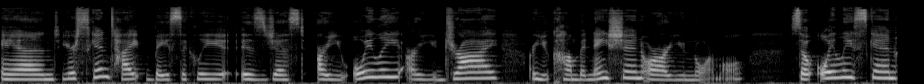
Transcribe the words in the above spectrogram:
And your skin type basically is just are you oily, are you dry, are you combination, or are you normal? So, oily skin,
